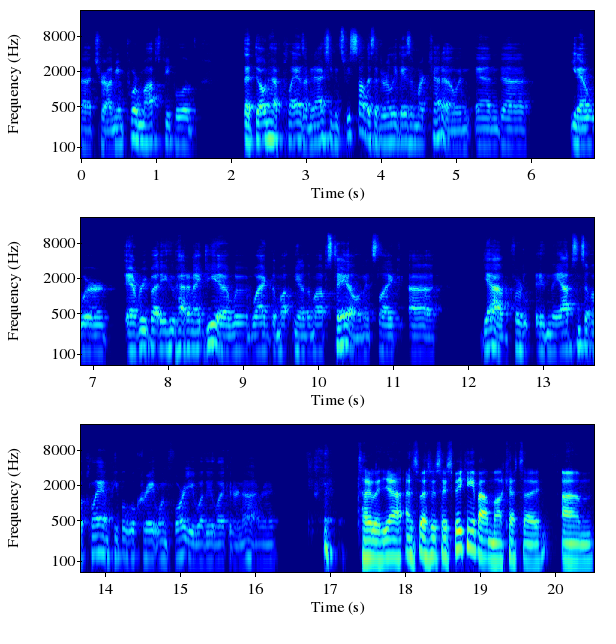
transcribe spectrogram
uh, Charlie. i mean poor mops people of that don't have plans. I mean actually we saw this at the early days of marketo and and uh you know where everybody who had an idea would wag the you know the mop's tail and it's like uh yeah for in the absence of a plan people will create one for you whether you like it or not right Totally, yeah. And so, so speaking about Marketo, um,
